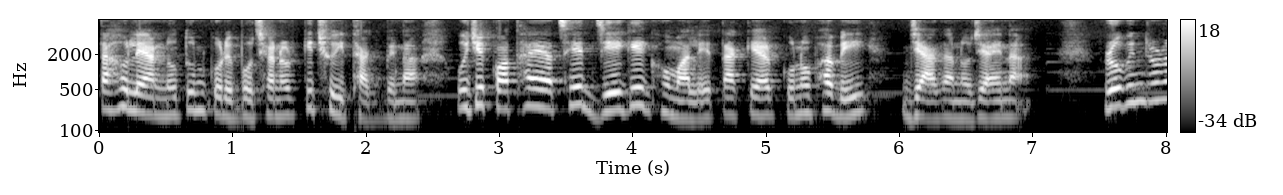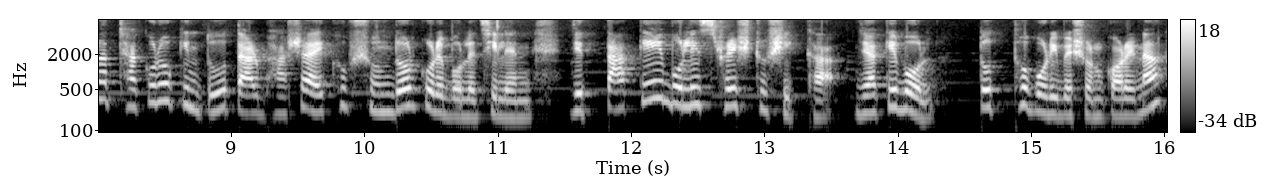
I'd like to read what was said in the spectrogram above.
তাহলে আর নতুন করে বোঝানোর কিছুই থাকবে না। ওই যে কথায় আছে, জেগে ঘুমালে তাকে আর কোনোভাবেই জাগানো যায় না। রবীন্দ্রনাথ ঠাকুরও কিন্তু তার ভাষায় খুব সুন্দর করে বলেছিলেন যে, তাকেই বলি শ্রেষ্ঠ শিক্ষা, যা কেবল তথ্য পরিবেশন করে না,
